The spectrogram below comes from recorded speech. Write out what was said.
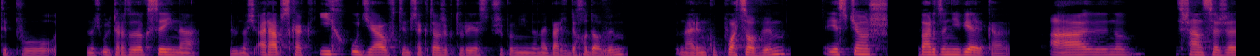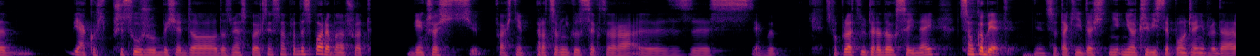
typu ludność ultraortodoksyjna, ludność arabska, ich udział w tym sektorze, który jest, przypomnijmy, najbardziej dochodowym, na rynku płacowym, jest wciąż bardzo niewielka. A no, szanse, że jakoś przysłużyłby się do, do zmian społecznych są naprawdę spore, bo na przykład większość właśnie pracowników z sektora y, z, z jakby z populacji ultraortodoksyjnej są kobiety, więc to takie dość nie, nieoczywiste połączenie, prawda,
